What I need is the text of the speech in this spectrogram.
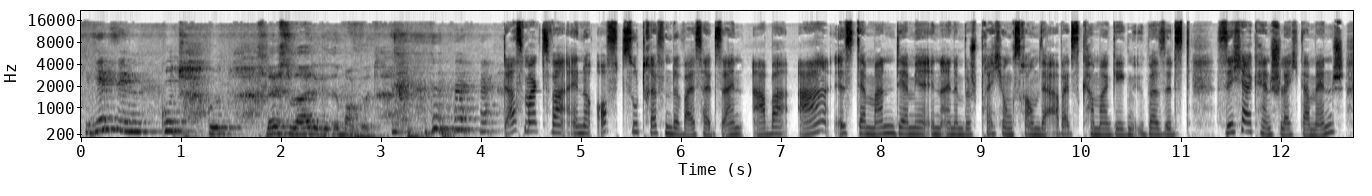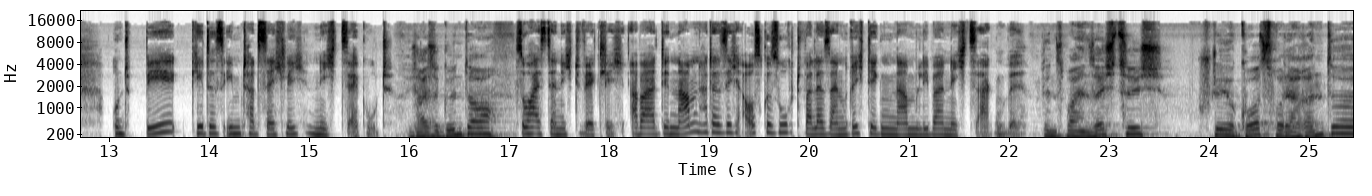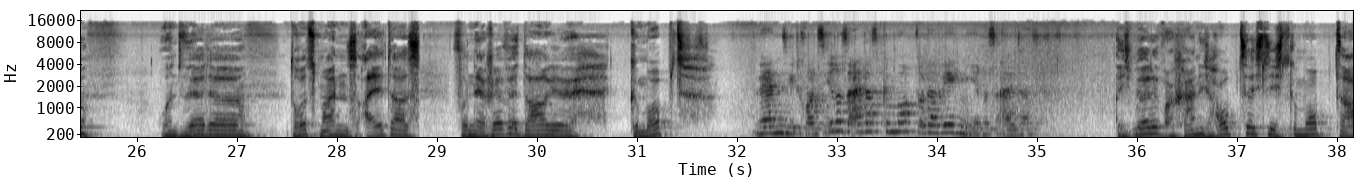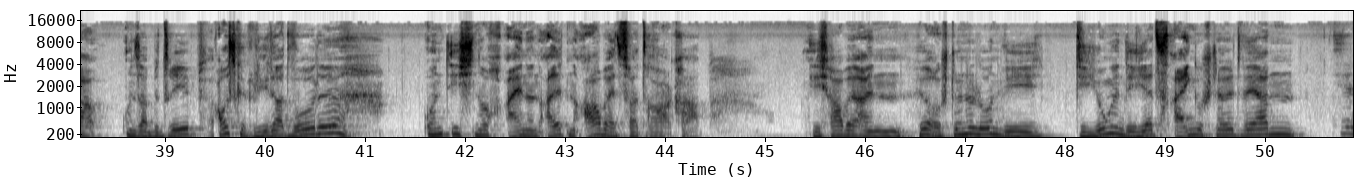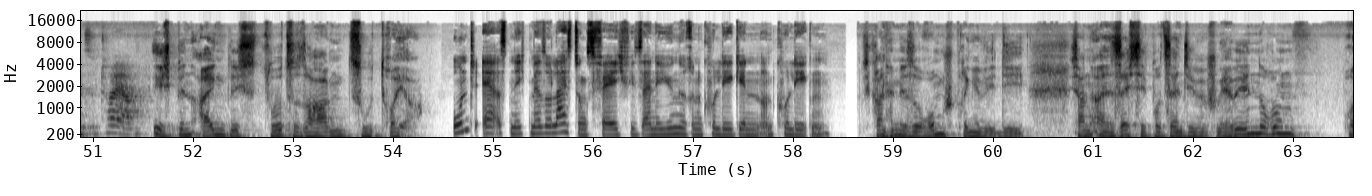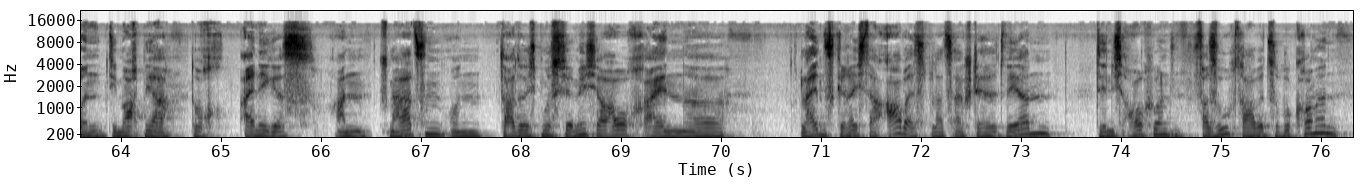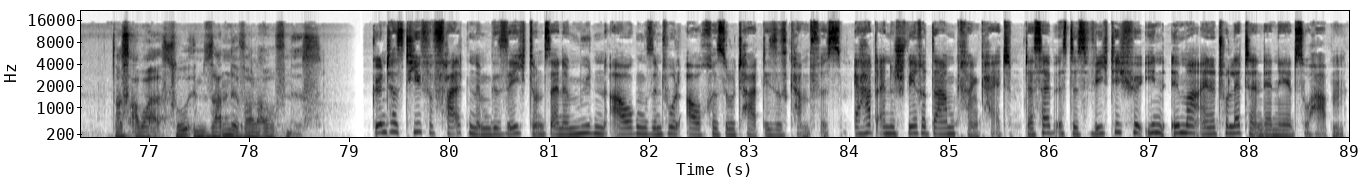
Wie geht's Ihnen? Gut, gut. Schlechte Leide geht immer gut. Das mag zwar eine oft zutreffende Weisheit sein, aber A ist der Mann, der mir in einem Besprechungsraum der Arbeitskammer gegenüber sitzt, sicher kein schlechter Mensch und B geht es ihm tatsächlich nicht sehr gut. Ich heiße Günther. So heißt er nicht wirklich, aber den Namen hat er sich ausgesucht, weil er seinen richtigen Namen lieber nicht sagen will. Bin 62, stehe kurz vor der Rente und werde trotz meines Alters von der Chefetage gemobbt. Werden Sie trotz Ihres Alters gemobbt oder wegen Ihres Alters? Ich werde wahrscheinlich hauptsächlich gemobbt, da unser Betrieb ausgegliedert wurde und ich noch einen alten Arbeitsvertrag habe. Ich habe einen höheren Stundenlohn wie die Jungen, die jetzt eingestellt werden. Sie sind zu teuer. Ich bin eigentlich sozusagen zu teuer. Und er ist nicht mehr so leistungsfähig wie seine jüngeren Kolleginnen und Kollegen. Ich kann nicht mehr so rumspringen wie die. Ich habe eine 60-prozentige Schwerbehinderung und die macht mir doch einiges an Schmerzen. Und dadurch muss für mich ja auch ein äh, leidensgerechter Arbeitsplatz erstellt werden, den ich auch schon versucht habe zu bekommen, das aber so im Sande verlaufen ist. Günthers tiefe Falten im Gesicht und seine müden Augen sind wohl auch Resultat dieses Kampfes. Er hat eine schwere Darmkrankheit. Deshalb ist es wichtig für ihn, immer eine Toilette in der Nähe zu haben.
